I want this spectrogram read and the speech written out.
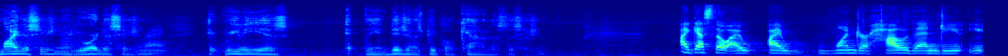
my decision or your decision. Right. It really is the Indigenous people of Canada's decision. I guess, though, I, I wonder how then do you, you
